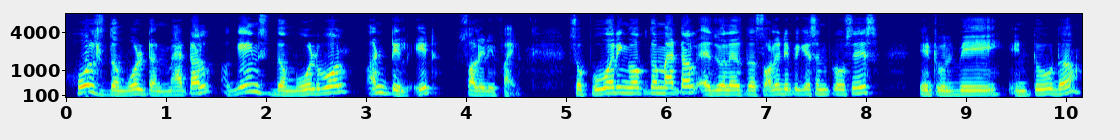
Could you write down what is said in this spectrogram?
holds the molten metal against the mold wall until it solidified. So pouring of the metal as well as the solidification process it will be into the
